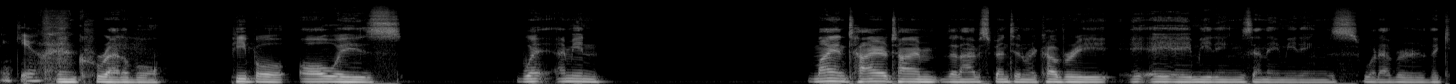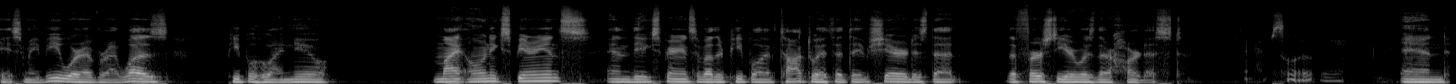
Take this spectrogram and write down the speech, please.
Thank you. Incredible. People always when I mean my entire time that I've spent in recovery, AA meetings, NA meetings, whatever the case may be, wherever I was, people who I knew, my own experience and the experience of other people I've talked with that they've shared is that the first year was their hardest. Absolutely. And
